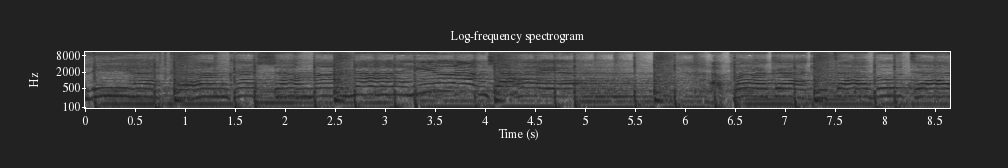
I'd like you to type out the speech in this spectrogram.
Lihat ke angkasa mana hilang cahaya. Apakah kita buta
